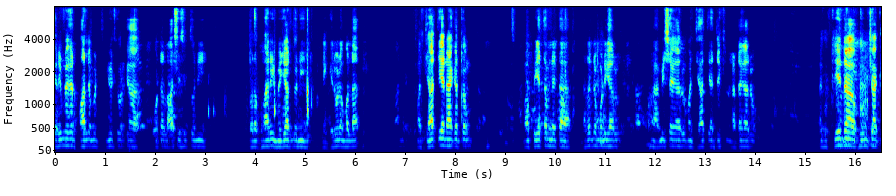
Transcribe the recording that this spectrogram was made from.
కరీంనగర్ పార్లమెంట్ నియోజకవర్గ ఓటర్ల ఆశీస్సుతో వాళ్ళ భారీ మెజార్టీతోని నేను గెలవడం వల్ల మా జాతీయ నాయకత్వం మా ప్రియతమ నేత నరేంద్ర మోడీ గారు మా అమిత్ షా గారు మా జాతీయ అధ్యక్షులు నడ్డా గారు నాకు కేంద్ర హోంశాఖ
